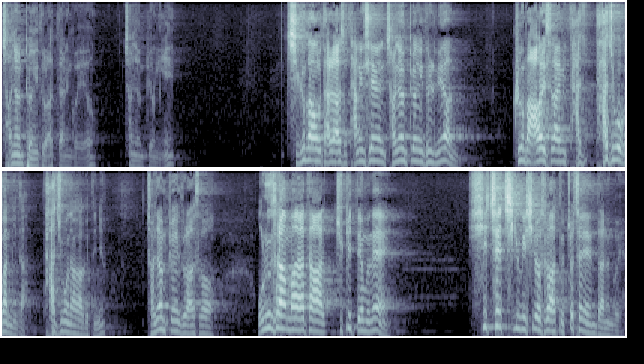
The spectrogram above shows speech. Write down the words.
전염병이 들어왔다는 거예요. 전염병이. 지금하고 달라서 당시에는 전염병이 들면 그 마을 사람이 다, 다 죽어갑니다. 다 죽어나가거든요. 전염병이 들어와서 오는 사람마다 다 죽기 때문에 시체 치기 싫어서 또 쫓아낸다는 거예요.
